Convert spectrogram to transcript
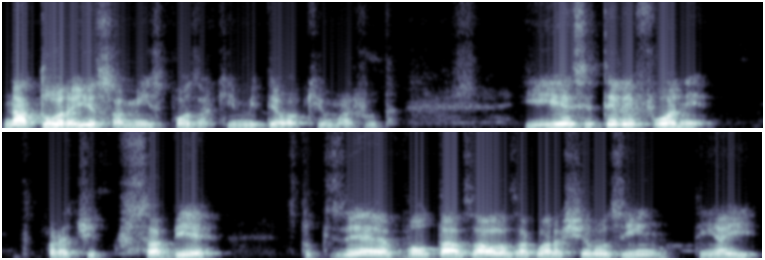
Natura, isso, a minha esposa aqui me deu aqui uma ajuda. E esse telefone, para te saber, se tu quiser voltar às aulas agora cheirosinho, tem aí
